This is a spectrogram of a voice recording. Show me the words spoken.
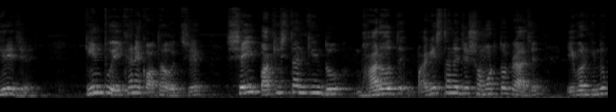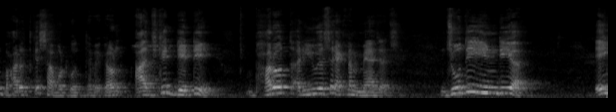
হেরে যায়। কিন্তু এইখানে কথা হচ্ছে, সেই পাকিস্তান কিন্তু ভারত, পাকিস্তানের যে সমর্থকরা আছে, এবার কিন্তু ভারতকে সাপোর্ট করতে হবে। কারণ আজকের ডেটে ভারত আর ইউএস এর একটা ম্যাচ আছে। যদি ইন্ডিয়া এই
